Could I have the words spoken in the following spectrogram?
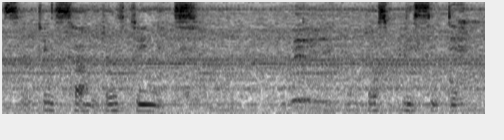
So this is I'm just doing it. Just place it there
